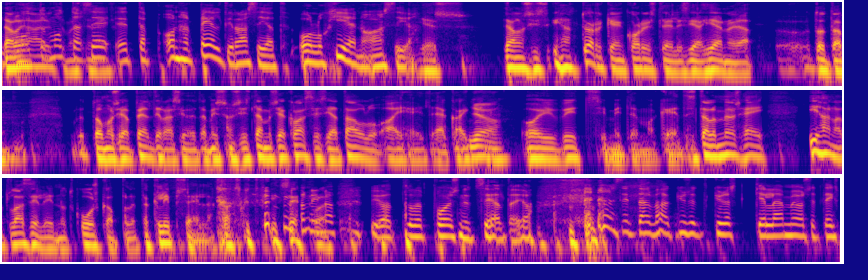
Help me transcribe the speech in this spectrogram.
Täällä mutta, mutta se, näitä. että onhan peltirasiat ollut hieno asia. Yes. Täällä on siis ihan törkeän koristeellisia, hienoja uh, tota, tuommoisia peltirasioita, missä on siis tämmöisiä klassisia tauluaiheita ja kaikkea. Joo. Oi vitsi, miten makeita. Sitten täällä on myös, hei, ihanat lasilinnut, kuusi kappaletta klipseillä, 25 No niin, no, joo, tulet pois nyt sieltä jo. Sitten täällä vähän kysyt, kysyskellään myös, että eikö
